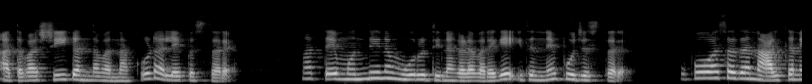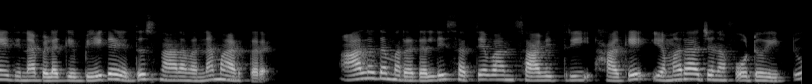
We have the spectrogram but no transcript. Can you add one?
ಅಥವಾ ಶ್ರೀಗಂಧವನ್ನು ಕೂಡ ಲೇಪಿಸ್ತಾರೆ. ಮತ್ತು ಮುಂದಿನ ಮೂರು ದಿನಗಳವರೆಗೆ ಇದನ್ನೇ ಪೂಜಿಸ್ತಾರೆ. ಉಪವಾಸದ ನಾಲ್ಕನೇ ದಿನ ಬೆಳಗ್ಗೆ ಬೇಗ ಎದ್ದು ಸ್ನಾನವನ್ನು ಮಾಡ್ತಾರೆ. ಆಲದ ಮರದಲ್ಲಿ ಸತ್ಯವಾನ್ ಸಾವಿತ್ರಿ ಹಾಗೆ ಯಮರಾಜನ ಫೋಟೋ ಇಟ್ಟು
